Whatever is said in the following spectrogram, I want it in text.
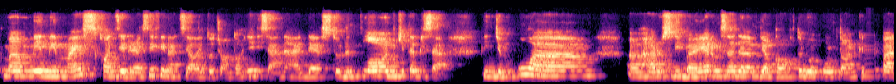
meminimize konsiderasi finansial itu. Contohnya di sana ada student loan kita bisa pinjam uang uh, harus dibayar misalnya dalam jangka waktu 20 tahun ke depan.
